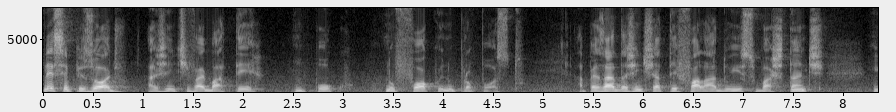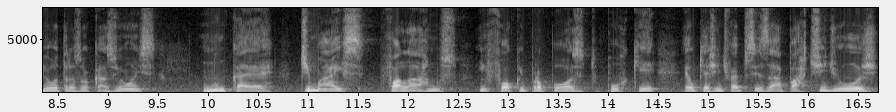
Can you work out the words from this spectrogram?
Nesse episódio, a gente vai bater um pouco no foco e no propósito. Apesar da gente já ter falado isso bastante em outras ocasiões, nunca é demais falarmos em foco e propósito, porque é o que a gente vai precisar a partir de hoje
